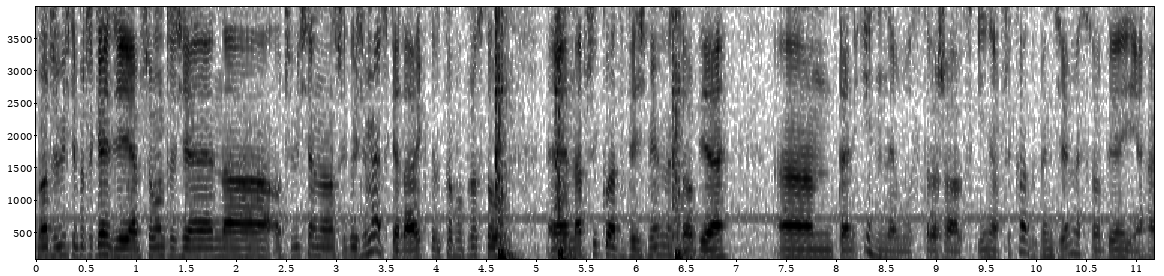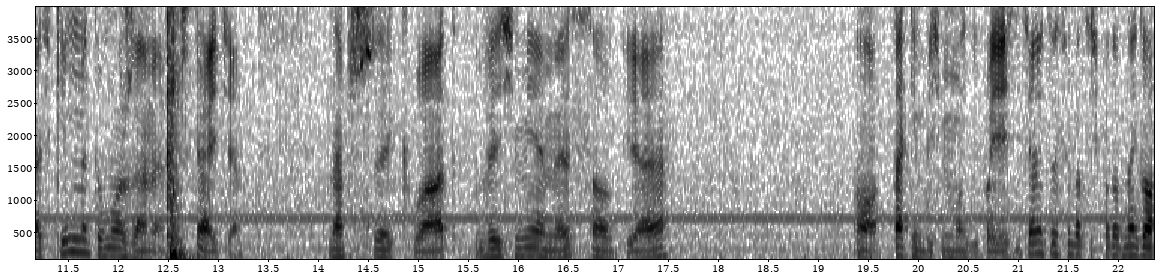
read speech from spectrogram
No oczywiście poczekajcie, ja przełączę się na oczywiście na naszego ziomeczkę, tak? Tylko po prostu e, na przykład weźmiemy sobie em, ten inny wóz strażacki, na przykład będziemy sobie jechać, kim my tu możemy? Poczekajcie. Na przykład weźmiemy sobie o, takim byśmy mogli pojeździć, ale to jest chyba coś podobnego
